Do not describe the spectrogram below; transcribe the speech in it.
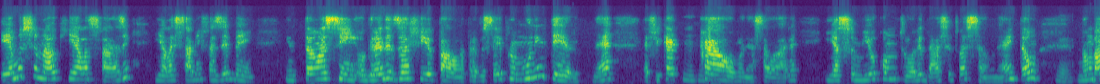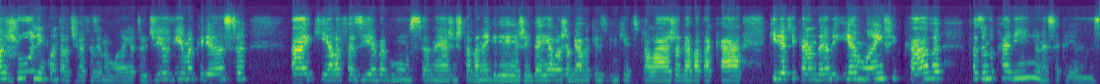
emocional que elas fazem e elas sabem fazer bem. Então, assim, o grande desafio, Paula, para você e para o mundo inteiro, né? é ficar uhum. calmo nessa hora e assumir o controle da situação, né? Então, é. não bajule enquanto ela estiver fazendo mãe. Outro dia eu vi uma criança, ai, que ela fazia bagunça, né? A gente estava na igreja, e daí ela jogava aqueles brinquedos para lá, jogava para cá, queria ficar andando, e a mãe ficava fazendo carinho nessa criança.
